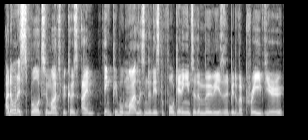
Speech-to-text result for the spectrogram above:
I don't want to spoil too much because I think people might listen to this before getting into the movie as a bit of a preview.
